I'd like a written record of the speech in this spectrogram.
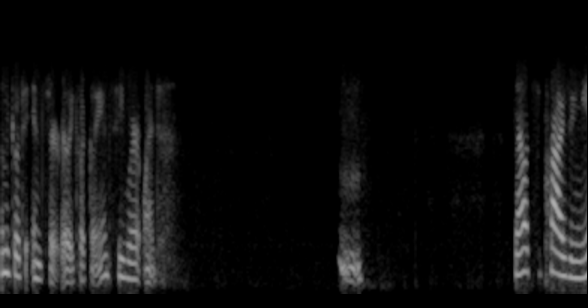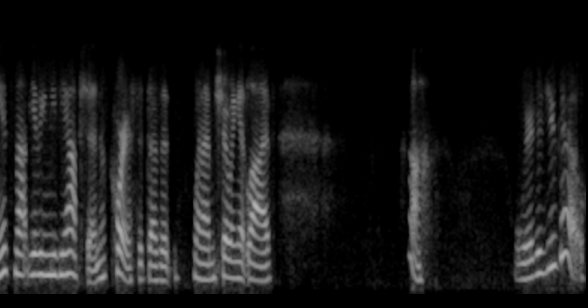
Let me go to Insert really quickly and see where it went. Hmm. Now it's surprising me. It's not giving me the option. Of course it does it when I'm showing it live. Huh. Where did you go?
